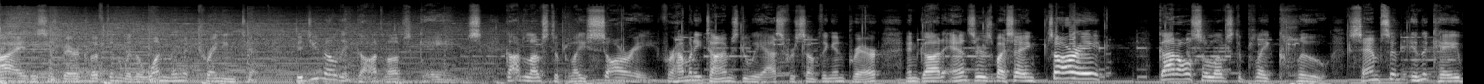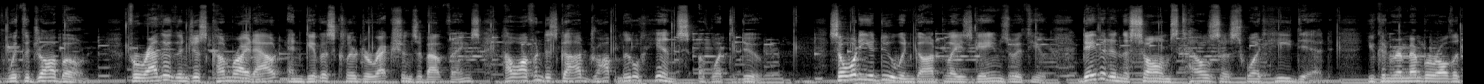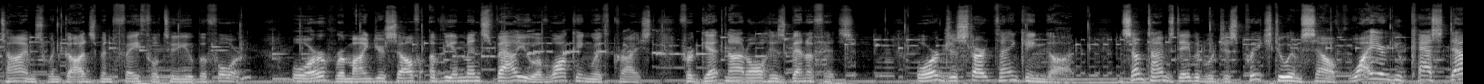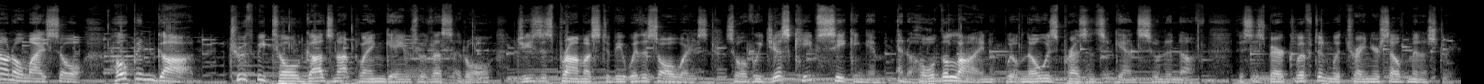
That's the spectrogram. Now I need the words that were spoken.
Hi, this is Bear Clifton with a one minute training tip. Did you know that God loves games? God loves to play sorry. For how many times do we ask for something in prayer and God answers by saying, Sorry? God also loves to play clue. Samson in the cave with the jawbone. For rather than just come right out and give us clear directions about things, how often does God drop little hints of what to do? So, what do you do when God plays games with you? David in the Psalms tells us what he did. You can remember all the times when God's been faithful to you before. Or remind yourself of the immense value of walking with Christ. Forget not all his benefits. Or just start thanking God. And sometimes David would just preach to himself Why are you cast down, O my soul? Hope in God. Truth be told, God's not playing games with us at all. Jesus promised to be with us always. So if we just keep seeking Him and hold the line, we'll know His presence again soon enough. This is Bear Clifton with Train Yourself Ministry.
